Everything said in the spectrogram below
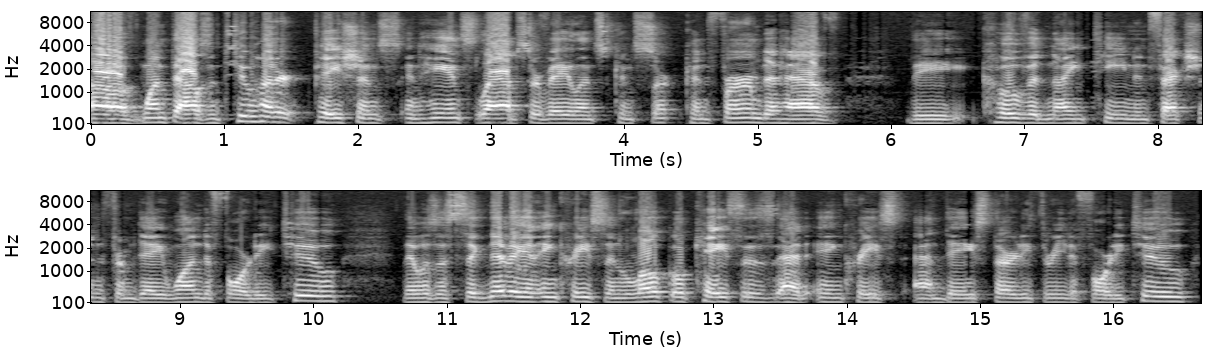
of 1,200 patients enhanced lab surveillance confirmed to have the COVID-19 infection from day 1 to 42. There was a significant increase in local cases that increased on days 33 to 42.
